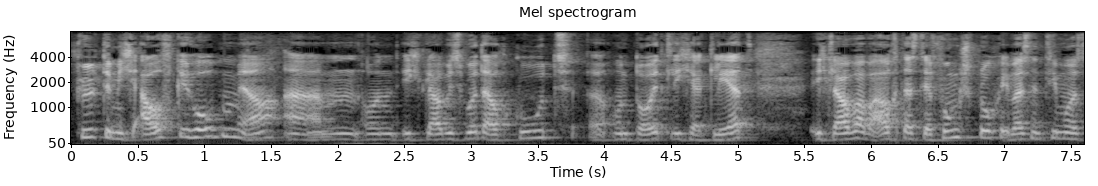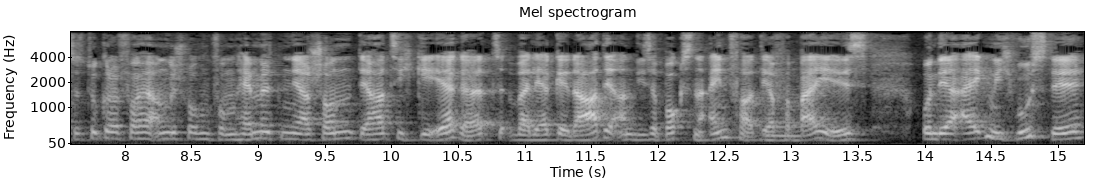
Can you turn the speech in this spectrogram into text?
fühlte mich aufgehoben, ja, ähm, und ich glaube, es wurde auch gut äh, und deutlich erklärt. Ich glaube aber auch, dass der Funkspruch, ich weiß nicht, Timo, hast das du gerade vorher angesprochen, vom Hamilton ja schon, der hat sich geärgert, weil er gerade an dieser Boxeneinfahrt ja vorbei ist und er eigentlich wusste,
